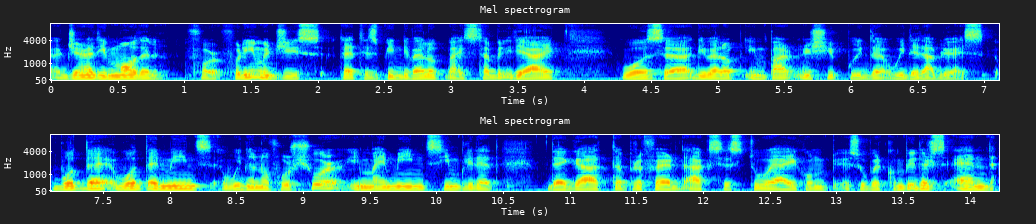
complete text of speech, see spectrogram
uh, generative model for, for images that has been developed by Stability AI was uh, developed in partnership with uh, with AWS. What that what that means, we don't know for sure. It might mean simply that they got preferred access to AI supercomputers and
